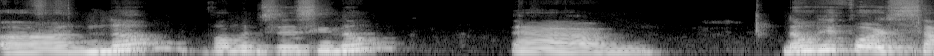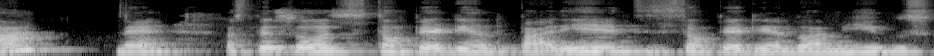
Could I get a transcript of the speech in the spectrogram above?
uh, não, vamos dizer assim, não. Uh, não reforçar, né? As pessoas estão perdendo parentes, estão perdendo amigos,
